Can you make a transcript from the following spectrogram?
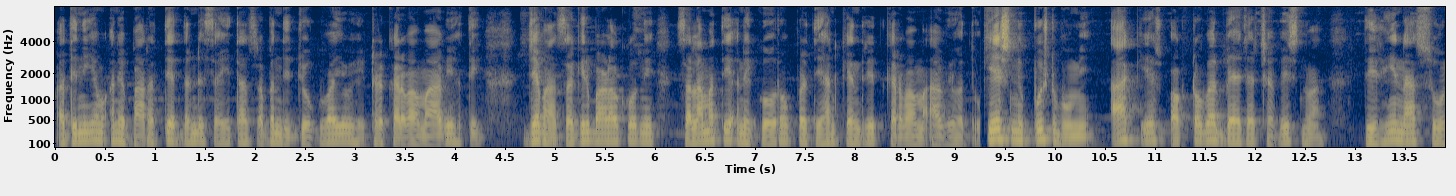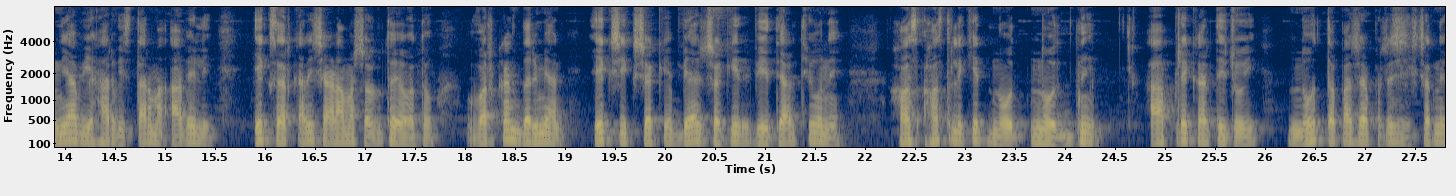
અધિનિયમ અને ભારતીય દંડ સંહિતા સંબંધિત જોગવાઈઓ હેઠળ કરવામાં આવી હતી, જેમાં સગીર બાળકોની સલામતી અને ગૌરવ પર ધ્યાન કેન્દ્રિત કરવામાં આવ્યું હતું. કેસની પૃષ્ઠભૂમિ આ કેસ ઓક્ટોબર બે હજાર છવ્વીસમાં દિલ્હીના સોનિયા વિહાર વિસ્તારમાં આવેલી એક સરકારી શાળામાં શરૂ થયો હતો. વર્ગખંડ દરમિયાન એક શિક્ષકે બે સગીર વિદ્યાર્થીઓને હસ્તલિખિત નોંધની આપ લે કરતી જોઈ નોંધ તપાસ્યા પછી શિક્ષકને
